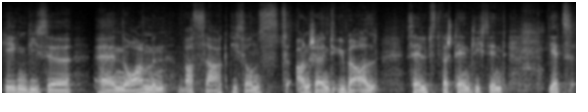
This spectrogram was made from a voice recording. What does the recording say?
gegen diese äh, Normen was sagt, die sonst anscheinend überall selbstverständlich sind. Jetzt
